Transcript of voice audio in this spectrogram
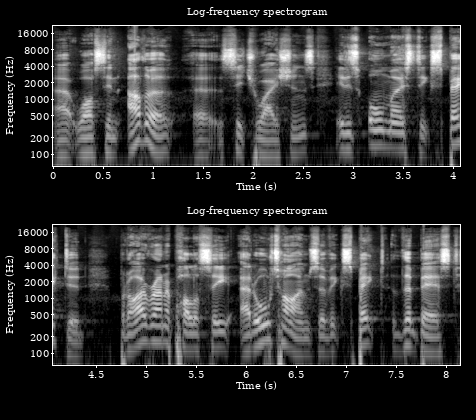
uh, whilst in other uh, situations, it is almost expected. But I run a policy at all times of expect the best,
